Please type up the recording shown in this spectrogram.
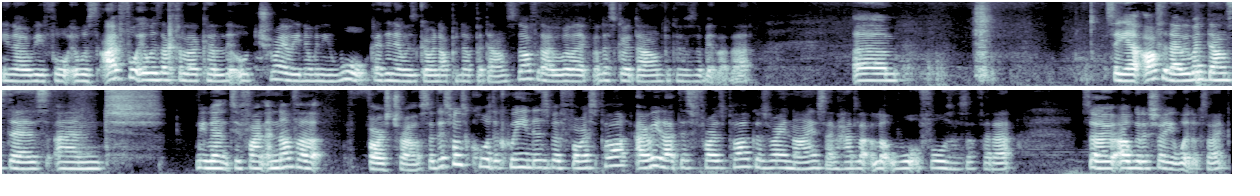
you know, we thought it was, I thought it was like a, like a little trail, you know, when you walk. I didn't know it was going up and up and down. So after that, we were like, oh, let's go down because it's a bit like that. Um, so yeah, after that, we went downstairs and we went to find another forest trail. So this one's called the Queen Elizabeth Forest Park. I really like this forest park. It was very nice and had like a lot of waterfalls and stuff like that. So I'm going to show you what it looks like.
